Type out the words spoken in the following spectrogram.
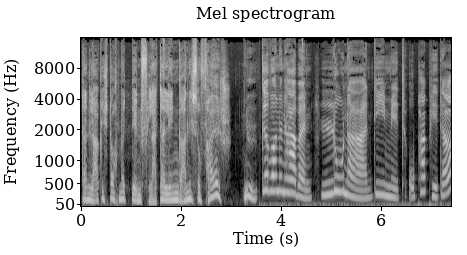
Dann lag ich doch mit den Flatterlingen gar nicht so falsch. Nö. Gewonnen haben Luna, die mit Opa Peter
